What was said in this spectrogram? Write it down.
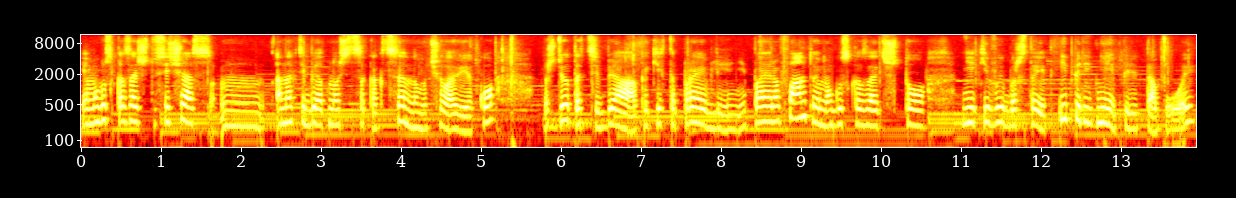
Я могу сказать, что сейчас она к тебе относится как к ценному человеку, ждет от тебя каких-то проявлений. По аэрофанту я могу сказать, что некий выбор стоит и перед ней, и перед тобой.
